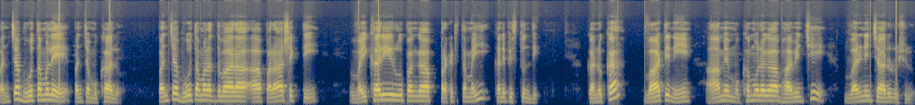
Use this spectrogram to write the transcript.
పంచభూతములే పంచముఖాలు. పంచభూతముల ద్వారా ఆ పరాశక్తి వైఖరి రూపంగా ప్రకటితమై కనిపిస్తుంది. కనుక వాటిని ఆమె ముఖములుగా భావించి వర్ణించారు ఋషులు.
